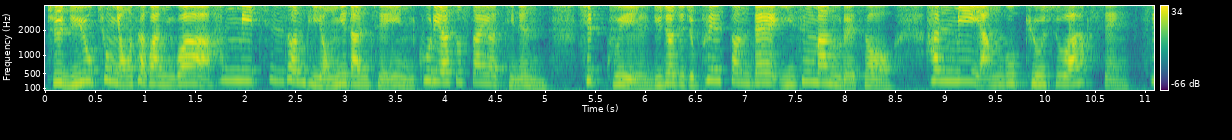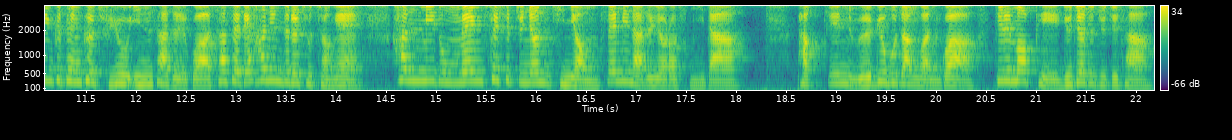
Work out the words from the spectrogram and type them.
주 뉴욕 총영사관과 한미 친선 비영리단체인 코리아 소사이어티는 19일 뉴저지주 프린스턴대 이승만홀에서 한미 양국 교수와 학생, 싱크탱크 주요 인사들과 차세대 한인들을 초청해 한미 동맹 70주년 기념 세미나를 열었습니다. 박진 외교부 장관과 필머피 뉴저지 주지사,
